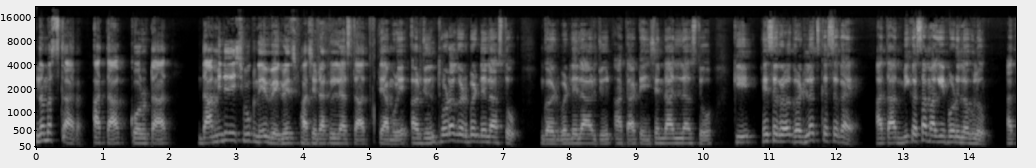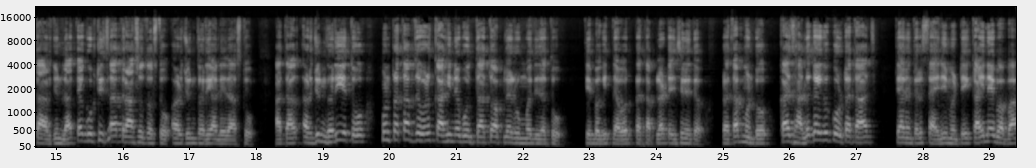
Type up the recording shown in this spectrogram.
नमस्कार. आता कोर्टात दामिनी देशमुखने वेगळेच फासे टाकलेले असतात. त्यामुळे अर्जुन थोडा गडबडलेला असतो. गडबडलेला अर्जुन आता टेन्शनला आलेला असतो की हे सगळं घडलंच कसं काय? आता मी कसा मागे पडू लागलो? आता अर्जुनला त्या गोष्टीचा त्रास होत असतो. अर्जुन घरी आलेला असतो. आता अर्जुन घरी येतो पण प्रताप जवळ काही न बोलता तो आपल्या रूममध्ये जातो. ते बघितल्यावर प्रतापला टेन्शन येतं. प्रताप म्हणतो काय झालं काय ग कोर्टात आज? त्यानंतर सायली म्हणते काही नाही बाबा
